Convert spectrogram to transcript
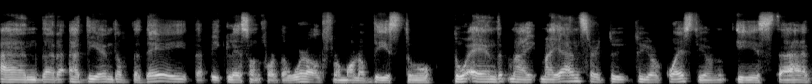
and that at the end of the day the big lesson for the world from all of this to to end my my answer to, to your question is that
